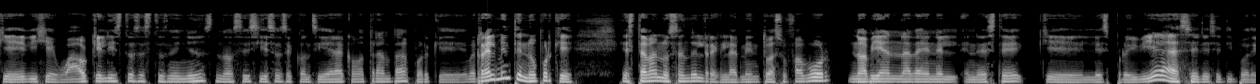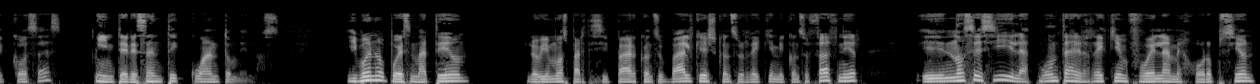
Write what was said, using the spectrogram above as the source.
que dije, wow, qué listos estos niños. No sé si eso se considera como trampa, porque realmente no, porque estaban usando el reglamento a su favor. No había nada en, el, en este que les prohibiera hacer ese tipo de cosas. Interesante, cuanto menos. Y bueno, pues Mateo lo vimos participar con su Valkesh, con su Requiem y con su Fafnir. Y no sé si la punta del Requiem fue la mejor opción,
